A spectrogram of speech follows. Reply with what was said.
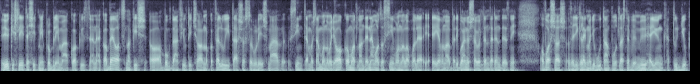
ők is létesítmény problémákkal küzdenek. A Beacnak is a Bogdán Fiúti csarnok a felújításra szorul, és már szinte, most nem mondom, hogy alkalmatlan, de nem az a színvonal, ahol élvonalbeli bajnokságot lenne rendezni. A Vasas az egyik legnagyobb utánpótlás nevű műhelyünk, hát tudjuk,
